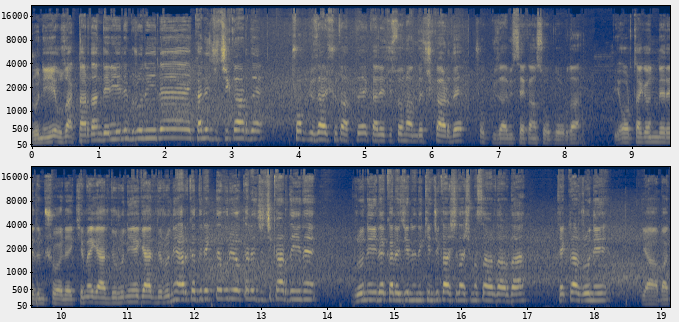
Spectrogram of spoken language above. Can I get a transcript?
Rooney'i uzaklardan deneyelim. Rooney ile kaleci çıkardı. Çok güzel şut attı. Kaleci son anda çıkardı. Çok güzel bir sekans oldu orada. Bir orta gönderelim şöyle. Kime geldi? Rooney'e geldi. Rooney arka direkte vuruyor. Kaleci çıkardı yine. Rooney ile kalecinin ikinci karşılaşması ardarda. arda. Tekrar Rooney. Ya bak.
